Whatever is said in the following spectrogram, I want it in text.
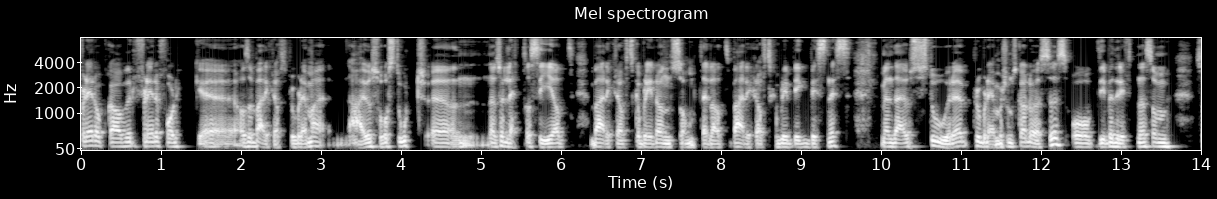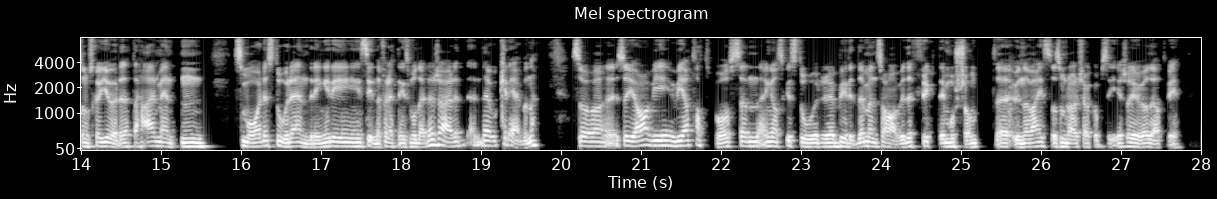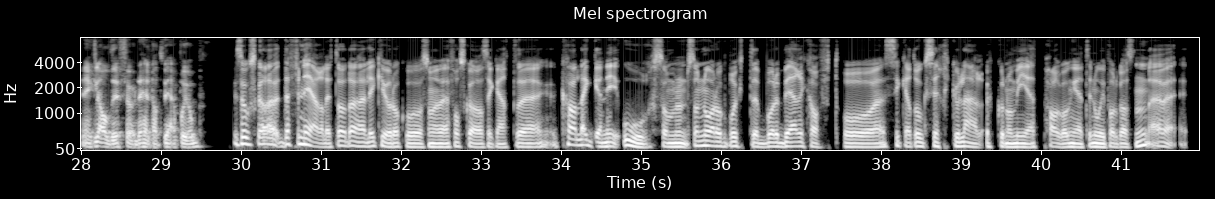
flere oppgaver, flere folk. Eh, altså Bærekraftsproblemet er jo så stort. Eh, det er så lett å si at bærekraft skal bli lønnsomt eller at bærekraft skal bli big business, men det er jo store problemer som skal løses, og de bedriftene som, som skal gjøre dette her med enten små eller store endringer i sine forretningsmodeller, så er det, det er jo krevende. Så, så ja, vi, vi, har tatt på oss en, en, ganske stor byrde, men så har vi det fryktelig morsomt underveis. Og som Lars Jakob sier, så gjør jo det at vi egentlig aldri føler helt at vi er på jobb. Hvis dere skal definere litt, og det liker jo dere som er forskere sikkert, eh, hva legger en i ord som, som nå har dere brukt både bærekraft og sikkert òg sirkulær økonomi et par ganger til nå i podkasten?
